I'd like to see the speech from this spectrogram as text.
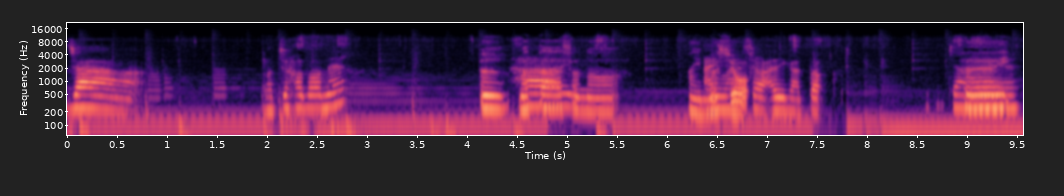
じゃあ後ほどね。うん、また、はいその、会いまましょう。しょう。ありがとう。じゃあはね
